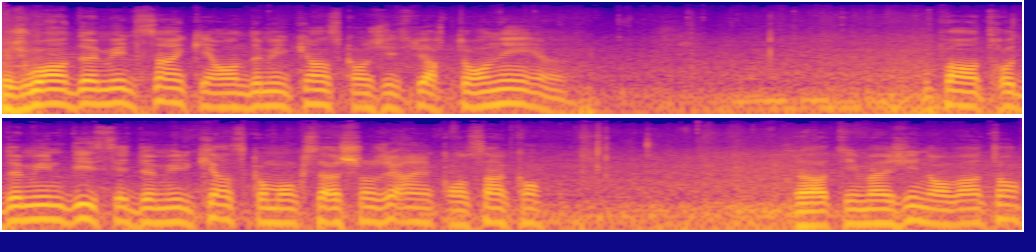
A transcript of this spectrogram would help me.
Je vois en 2005 et en 2015 quand j'y suis retourné. euh, enfin, entre 2010 et 2015, comment que ça a changé rien qu'en 5 ans. Alors t'imagines en 20 ans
